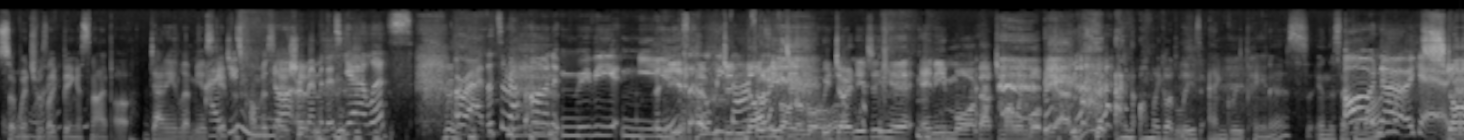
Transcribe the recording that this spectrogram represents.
So when she was like being a sniper. Danny, let me I escape do this conversation. not remember this. Yeah, let's. All right, let's wrap on movie news. Yeah, we'll we do back. not need to, we don't need to hear any more about Tomorrow When the War Began. and oh my god, Lee's angry penis in the second Oh one. no! Okay. Stop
